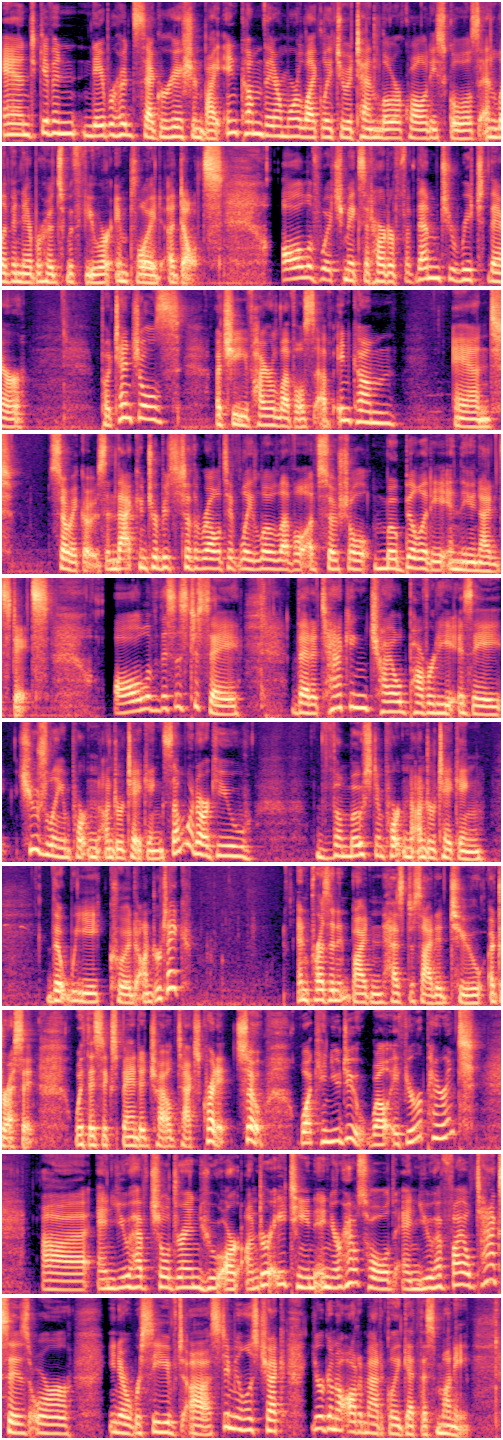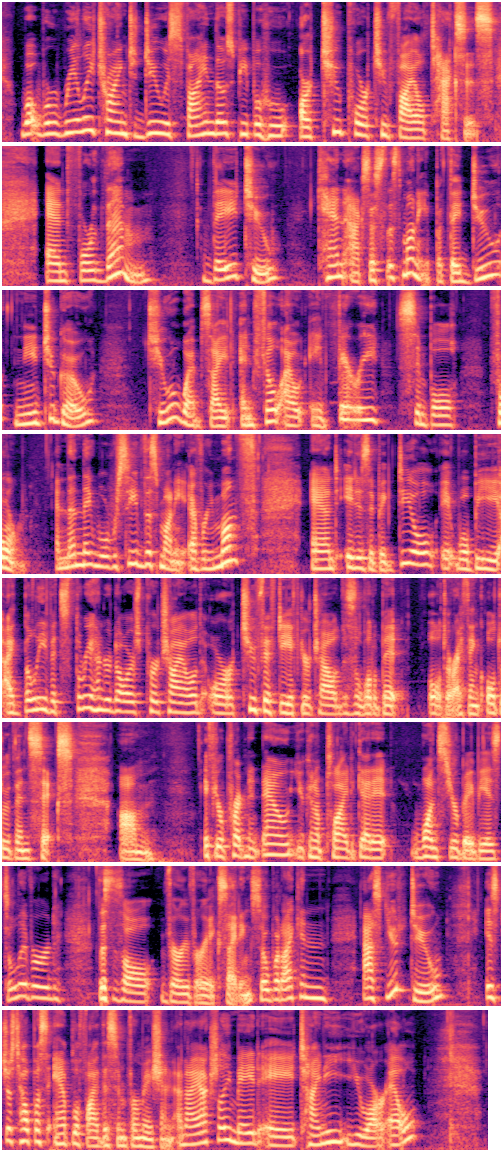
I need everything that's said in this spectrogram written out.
and given neighborhood segregation by income, they are more likely to attend lower quality schools and live in neighborhoods with fewer employed adults. All of which makes it harder for them to reach their potentials, achieve higher levels of income, and so it goes, and that contributes to the relatively low level of social mobility in the United States. All of this is to say that attacking child poverty is a hugely important undertaking. Some would argue the most important undertaking that we could undertake. And President Biden has decided to address it with this expanded child tax credit. So, what can you do? Well, if you're a parent uh, and you have children who are under 18 in your household and you have filed taxes or you know received a stimulus check you're going to automatically get this money what we're really trying to do is find those people who are too poor to file taxes and for them they too can access this money but they do need to go to a website and fill out a very simple form and then they will receive this money every month and it is a big deal. It will be, I believe it's $300 per child or $250 if your child is a little bit older, I think older than six. Um, if you're pregnant now, you can apply to get it once your baby is delivered. This is all very, very exciting. So, what I can ask you to do is just help us amplify this information. And I actually made a tiny URL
